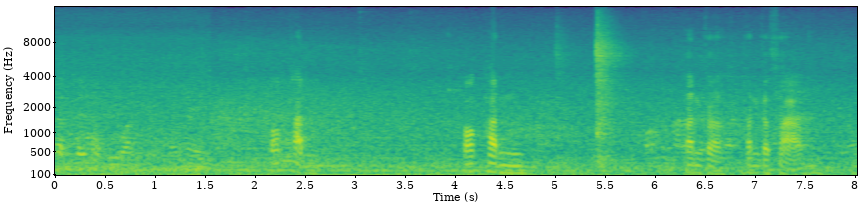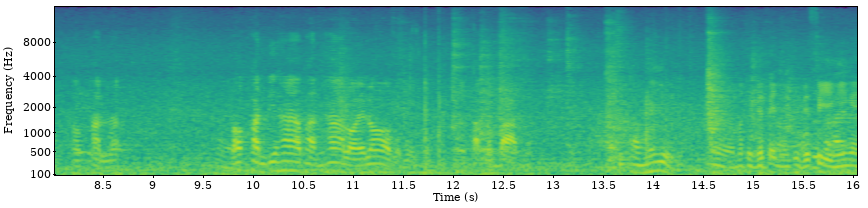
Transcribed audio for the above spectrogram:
ผมซื้อของดีวันป๊อกพันป๊อกพันพันกับพันกับสามป๊อกพันแล้วป๊อกพันที่ห้าพันห้าร้อยรอบโอ้โหมันขับลำบากนะทำไม่อยู่ เออ มันถึงได้เป็นถึงได้ฟรีอย่างนี้ไง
